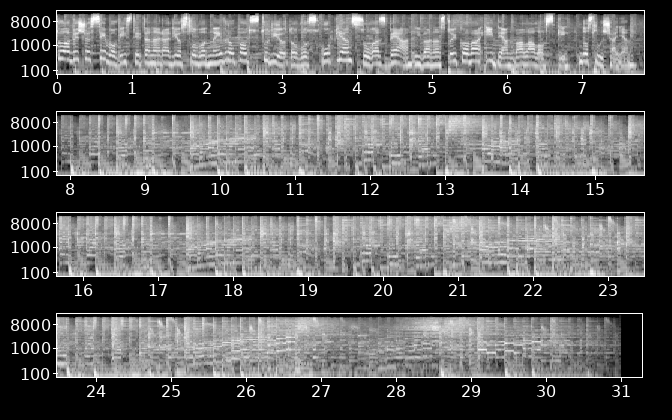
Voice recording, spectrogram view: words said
Тоа беше се во вестите на Радио Слободна Европа од студиото во Скопје. Со вас беа Ивана Стојкова и Дејан Балаловски. До слушање.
